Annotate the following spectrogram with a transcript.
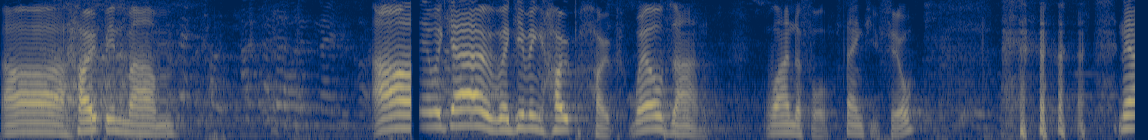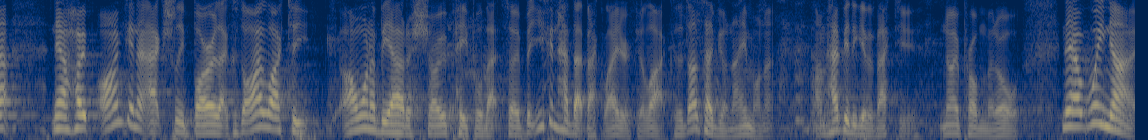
Ah, hope in mum. Ah, there we go. We're giving hope hope. Well done. Wonderful. Thank you, Phil. now, now, Hope, I'm going to actually borrow that because I like to. I want to be able to show people that. So, but you can have that back later if you like, because it does have your name on it. I'm happy to give it back to you. No problem at all. Now we know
